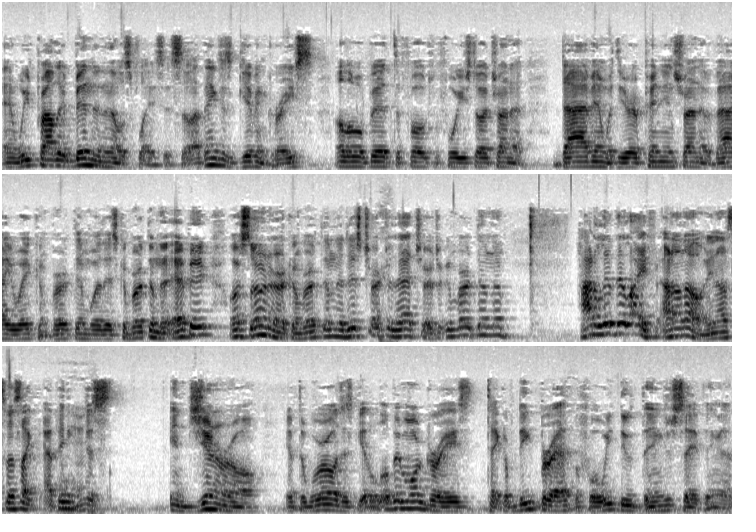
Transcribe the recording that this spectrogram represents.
and we've probably been in those places. So I think just giving grace a little bit to folks before you start trying to dive in with your opinions, trying to evaluate, convert them, whether it's convert them to Epic or Cerner, or convert them to this church or that church, or convert them to how to live their life. I don't know, you know. So it's like I think mm-hmm. just in general, if the world just get a little bit more grace, take a deep breath before we do things or say things, I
